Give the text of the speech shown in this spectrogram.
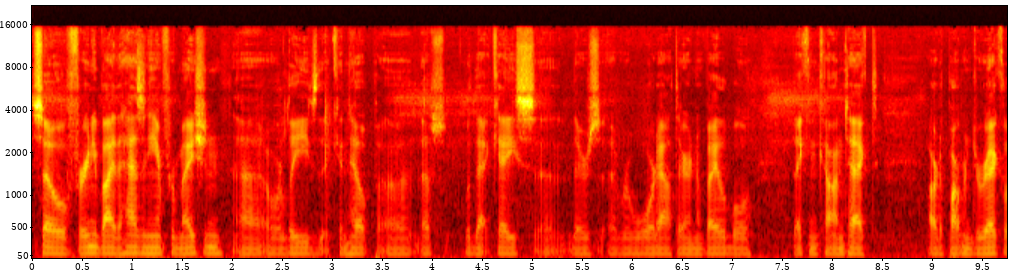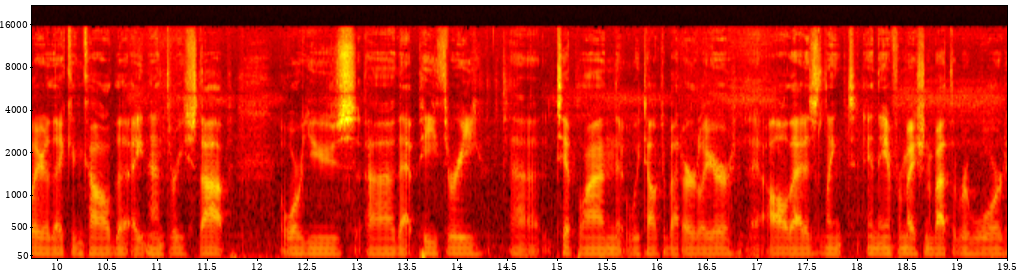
So, for anybody that has any information uh, or leads that can help uh, us with that case, uh, there's a reward out there and available. They can contact our department directly, or they can call the 893 stop, or use uh, that P3 uh, tip line that we talked about earlier. All that is linked, and the information about the reward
